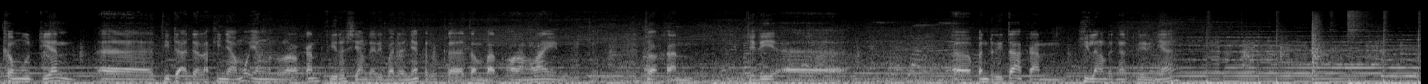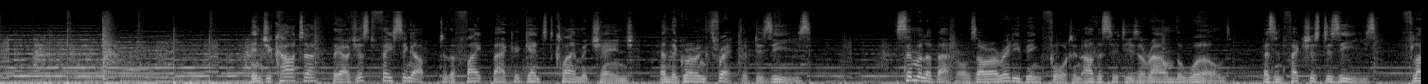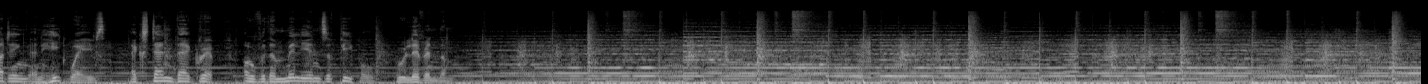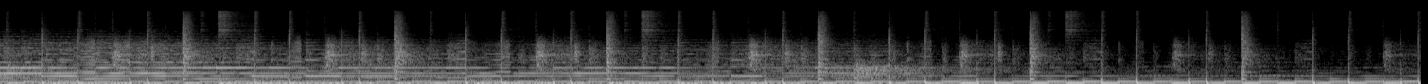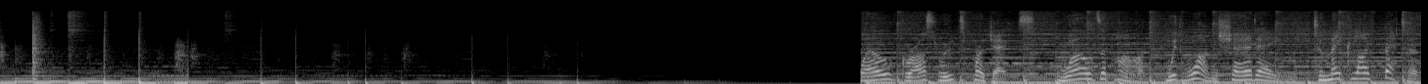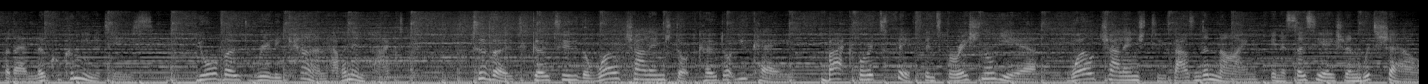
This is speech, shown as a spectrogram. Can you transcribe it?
kemudian eh, tidak ada lagi nyamuk yang menularkan virus yang dari badannya ke, ke tempat orang lain gitu. Itu akan jadi eh, eh, penderita akan hilang dengan sendirinya. In Jakarta, they are just facing up to the fight back against climate change and the growing threat of disease. Similar battles are already being fought in other cities around the world, as infectious disease, flooding and heat waves extend their grip over the millions of people who live in them. Grassroots projects, worlds apart with one shared aim, to make life better for their local communities. Your vote really can have an impact. To vote, go to theworldchallenge.co.uk. Back for its fifth inspirational year, World Challenge 2009, in association with Shell.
